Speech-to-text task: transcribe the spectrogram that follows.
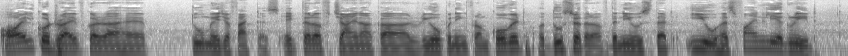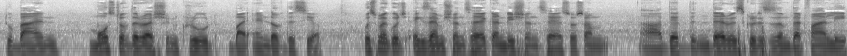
Oil ko drive कर रहा टू मेजर फैक्टर्स एक तरफ चाइना का रीओपनिंग फ्रॉम कोविड और दूसरी तरफ द न्यूज़ दैट ईयू हैज़ फाइनली अग्रीड टू बैन मोस्ट ऑफ द रशियन क्रूड बाय एंड ऑफ दिस ईयर उसमें कुछ एग्जाम्शंस है कंडीशंस है सो सम देर इज क्रिटिसिज्म दैट फाइनली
